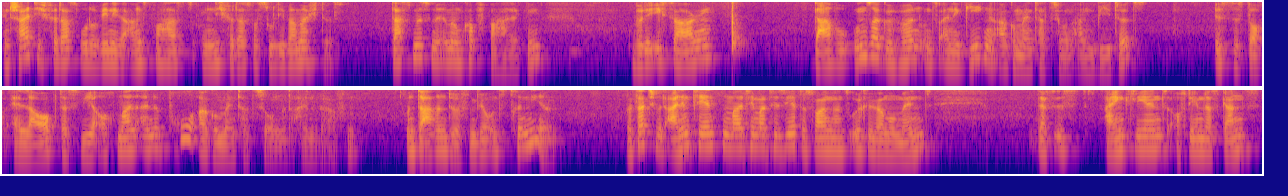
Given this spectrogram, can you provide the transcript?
entscheide dich für das, wo du weniger Angst vor hast und nicht für das, was du lieber möchtest. Das müssen wir immer im Kopf behalten. Würde ich sagen, da wo unser Gehirn uns eine Gegenargumentation anbietet, ist es doch erlaubt, dass wir auch mal eine Pro-Argumentation mit einwerfen. Und darin dürfen wir uns trainieren. Das hatte ich mit einem Klienten mal thematisiert, das war ein ganz ulkiger Moment. Das ist ein Klient, auf dem das ganz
